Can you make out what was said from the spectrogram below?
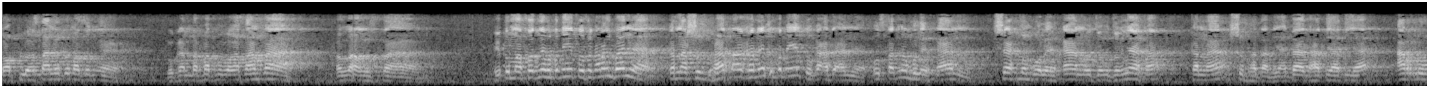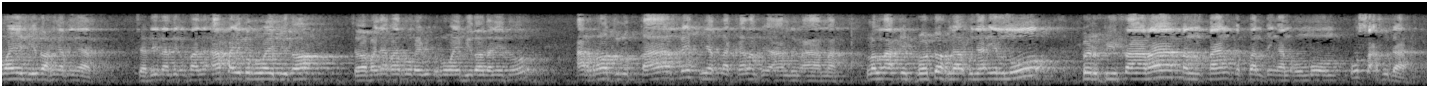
Coblosan itu maksudnya. Bukan tempat pembuangan sampah. Allah musta'an. Itu maksudnya seperti itu. Sekarang banyak. Karena syubhat akhirnya seperti itu keadaannya. Ustaz membolehkan, syekh membolehkan, ujung-ujungnya apa? Karena syubhat tadi. Hati-hati ya. Ar-ruwaibidah ingat-ingat. Jadi nanti bertanya, apa itu ruwaibidah? Jawabannya apa ruwaibidah tadi itu? Ar-rajulu tafih yatakalam fi amril amah. Lelaki bodoh enggak punya ilmu berbicara tentang kepentingan umum. Rusak sudah.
